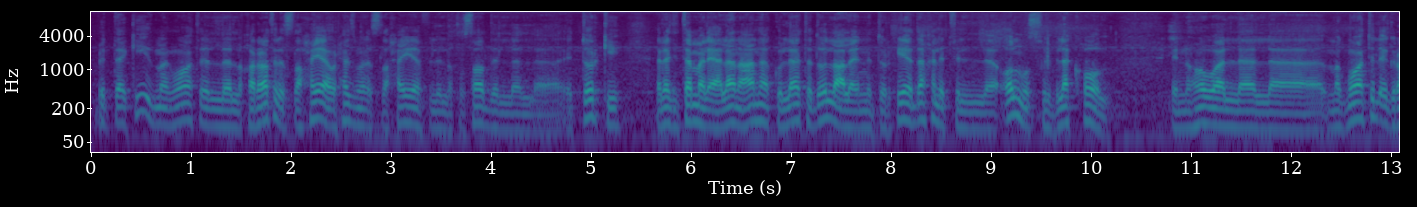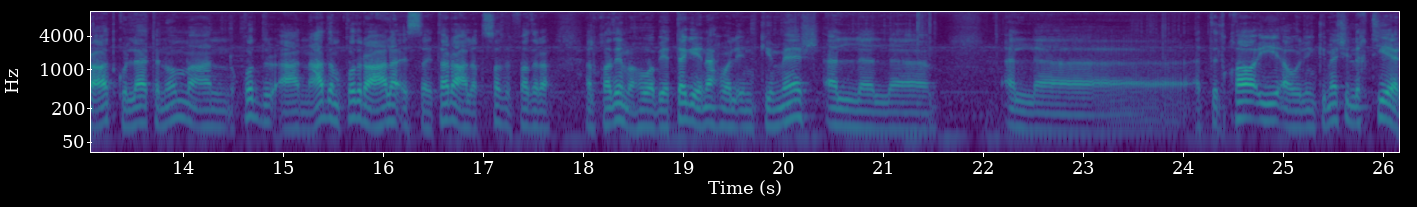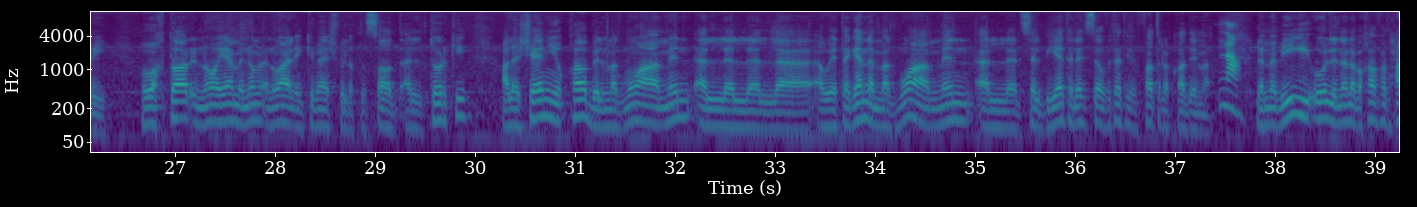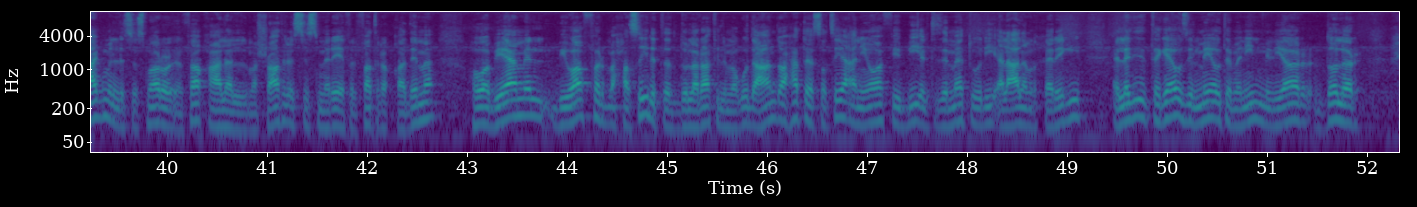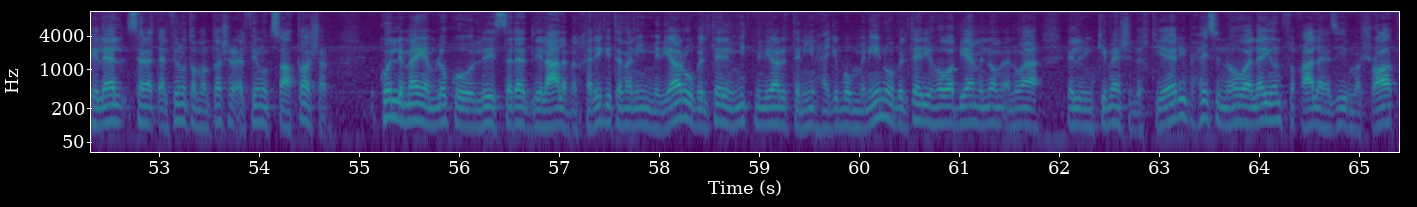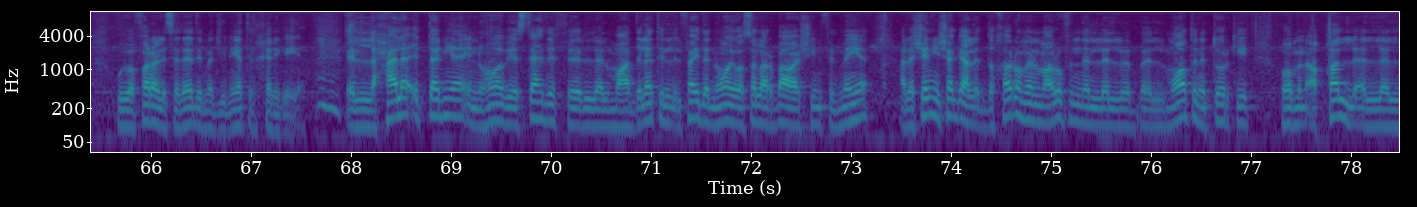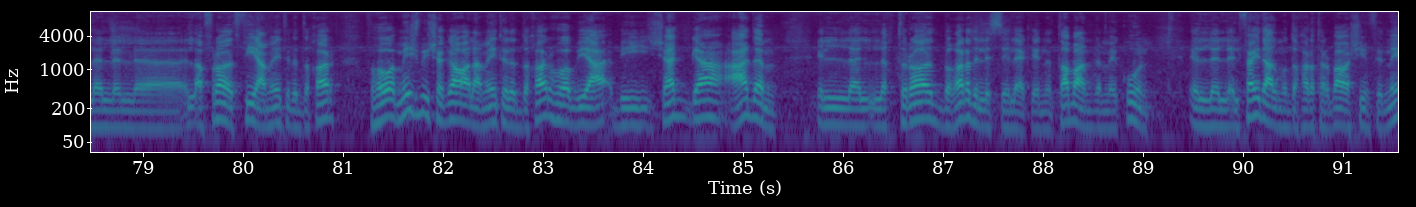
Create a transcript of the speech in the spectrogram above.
بالتأكيد مجموعة القرارات الإصلاحية أو الحزمه الاصلاحيه في الاقتصاد التركي التي تم الإعلان عنها كلها تدل على إن تركيا دخلت في almost في ال black hole إن هو مجموعة الإجراءات كلها تنم عن قدر عن عدم قدرة على السيطرة على الاقتصاد في الفترة القادمة. هو بيتجه نحو الانكماش التلقائي أو الانكماش الاختياري هو اختار إن هو يعمل نوع من أنواع الانكماش في الاقتصاد التركي علشان يقابل مجموعة من ال ال أو يتجنب مجموعة من السلبيات التي سوف تأتي في الفترة القادمة. نعم. لما بيجي يقول إن أنا بخفض حجم الاستثمار والإنفاق على المشروعات الاستثمارية في الفترة القادمة هو بيعمل بيوفر محاصيل الدولارات اللي موجودة عنده حتى يستطيع أن يوفي بالتزاماته للعالم الخارجي الذي تتجاوز ال 180 مليار دولار خلال سنة 2018-2019 كل ما يملكه للسداد للعالم الخارجي 80 مليار وبالتالي ال 100 مليار التانيين هيجيبهم منين؟ وبالتالي هو بيعمل نوع من أنواع الانكماش الاختياري بحيث إن هو لا ينفق على هذه المشروعات ويوفرها لسداد المديونيات الخارجية. الحالة الثانية إن هو بيستهدف المعدلات الفايدة إن هو يوصلها 24% علشان يشجع الادخار. ومن المعروف إن المواطن التركي هو من أقل الأفراد في عملية الادخار. فهو مش بيشجعه على عملية الادخار هو بيشجع عدم الاقتراض بغرض الاستهلاك لأن طبعا لما يكون الفايدة على المدخرات 24%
